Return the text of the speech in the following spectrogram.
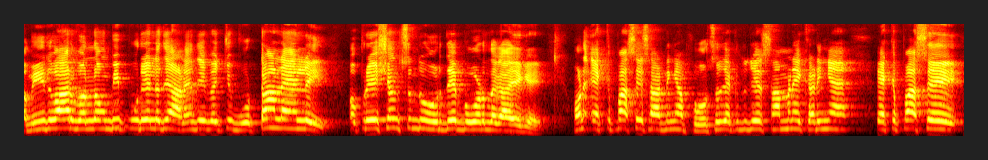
ਉਮੀਦਵਾਰ ਵੱਲੋਂ ਵੀ ਪੂਰੇ ਲੁਧਿਆਣੇ ਦੇ ਵਿੱਚ ਵੋਟਾਂ ਲੈਣ ਲਈ ਆਪਰੇਸ਼ਨ ਸੰਧੂਰ ਦੇ ਬੋਰਡ ਲਗਾਏ ਗਏ। ਹੁਣ ਇੱਕ ਪਾਸੇ ਸਾਡੀਆਂ ਫੋਰਸਸ ਇੱਕ ਦੂਜੇ ਸਾਹਮਣੇ ਖੜੀਆਂ, ਇੱਕ ਪਾਸੇ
